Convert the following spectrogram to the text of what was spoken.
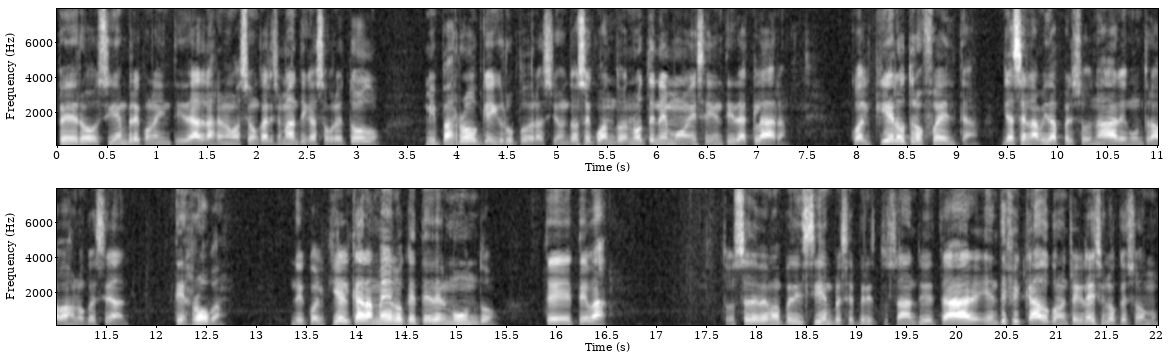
pero siempre con la identidad de la renovación carismática, sobre todo mi parroquia y grupo de oración. Entonces, cuando no tenemos esa identidad clara, cualquier otra oferta, ya sea en la vida personal, en un trabajo, en lo que sea, te roba. De cualquier caramelo que te dé el mundo, te, te va. Entonces debemos pedir siempre ese Espíritu Santo y estar identificado con nuestra iglesia y lo que somos.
